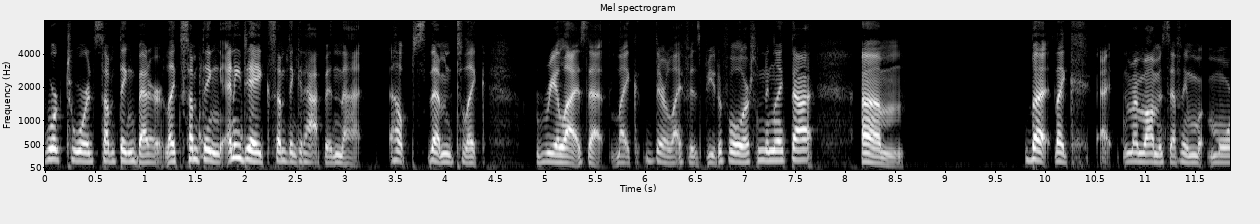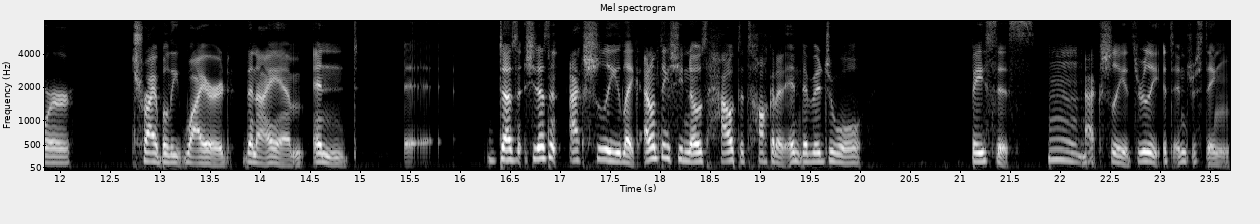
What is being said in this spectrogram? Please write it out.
work towards something better. Like something any day something could happen that helps them to like realize that like their life is beautiful or something like that. Um but like I, my mom is definitely m- more tribally wired than i am. And uh, doesn't she doesn't actually like i don't think she knows how to talk on an individual basis actually. It's really it's interesting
